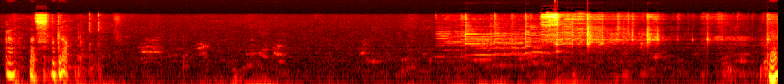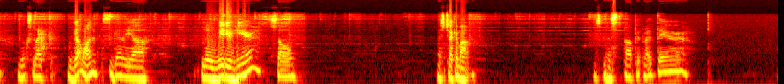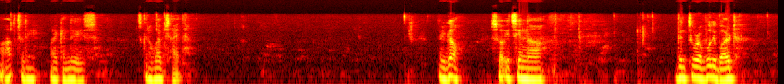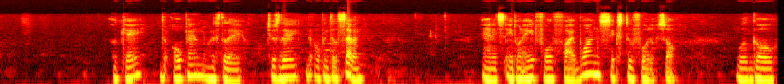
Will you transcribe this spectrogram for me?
Okay, let's look it up. Okay, looks like we got one. It's got a uh, little video here, so let's check him out. Just gonna stop it right there. Well, actually, what I can do is let's go to website. There you go. So it's in uh, Ventura Boulevard. Okay, they're open. What is today? Tuesday. They're open till 7. And it's 818-451-6242. So we'll go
